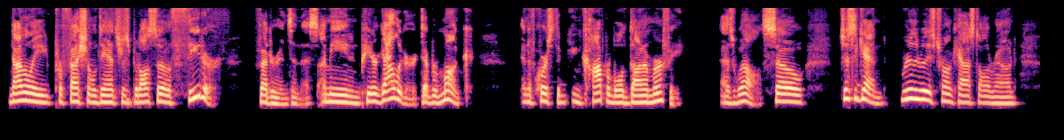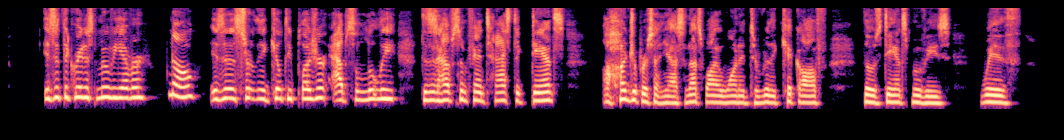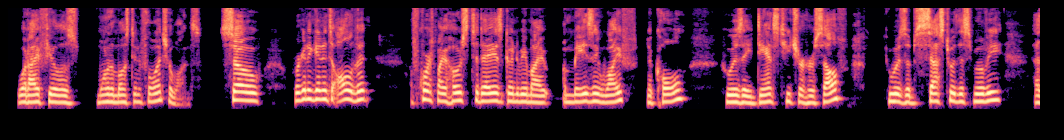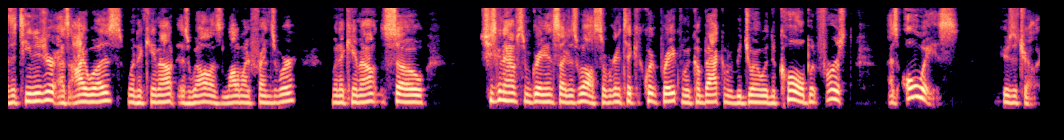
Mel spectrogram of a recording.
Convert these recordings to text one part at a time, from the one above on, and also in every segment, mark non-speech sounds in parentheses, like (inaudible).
not only professional dancers, but also theater veterans in this. I mean, Peter Gallagher, Debra Monk, and of course the incomparable Donna Murphy as well. So, just again, really, really strong cast all around. Is it the greatest movie ever? No. Is it certainly a guilty pleasure? Absolutely. Does it have some fantastic dance? A hundred percent yes. And that's why I wanted to really kick off those dance movies with what I feel is one of the most influential ones. So we're going to get into all of it. Of course, my host today is going to be my amazing wife, Nicole, who is a dance teacher herself, who was obsessed with this movie as a teenager, as I was when it came out, as well as a lot of my friends were when it came out. So she's going to have some great insight as well. So we're going to take a quick break. When we come back, I'm going to be joined with Nicole. But first, as always, here's a trailer.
